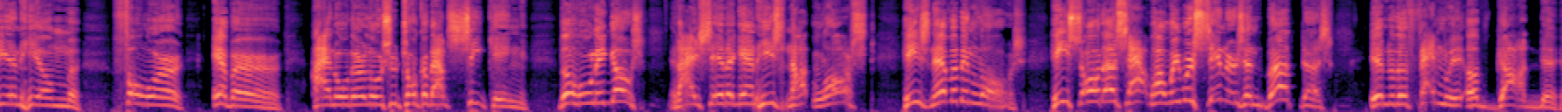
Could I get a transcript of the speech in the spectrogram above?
in him forever. I know there are those who talk about seeking the Holy Ghost. And I said again, He's not lost. He's never been lost. He sought us out while we were sinners and birthed us into the family of God.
